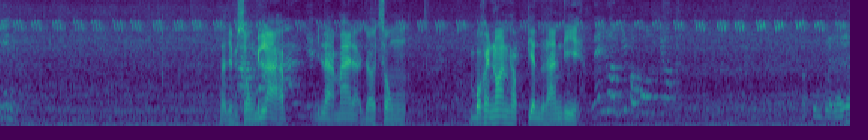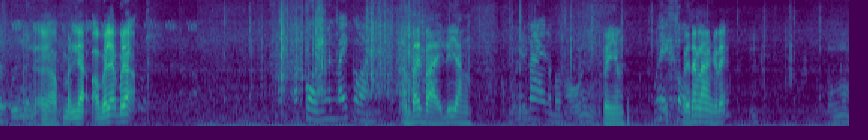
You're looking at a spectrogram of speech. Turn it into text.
กินเราจะไปส่งวิลล่าครับ วิลล่ามาแล้วเดี๋ยวส่งบ่ค่อยนอนครับ เปลี่ยนสถานที่ในรวมที่ผมห่มอยู่เออเอามาแล้วเอาไปแล้วไปแล้วเอาโป่งมันไว้ก่อนอะบายบายหรือยังไม่บายหรอบอกไปยังไว้ก่อนไปตั้งล่างก็ได้น้องนุ่ม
